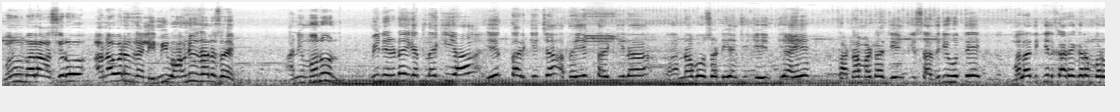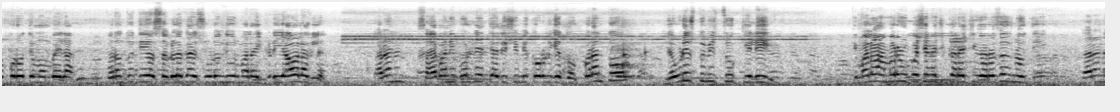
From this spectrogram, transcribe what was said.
म्हणून मला अश्रू अनावरण झाले. मी भावनिक झालो साहेब. आणि म्हणून मी निर्णय घेतला की या एक तारखेच्या आता एक तारखेला अण्णाभाऊ साठे यांची जयंती आहे. थाटामाटा जयंती साजरी होते. मला देखील कार्यक्रम भरपूर होते मुंबईला. परंतु ते सगळं काही सोडून देऊन मला इकडे यावं लागलं. कारण साहेबांनी बोलले त्या दिवशी मी करून घेतो. परंतु एवढीच तुम्ही चूक केली की मला अमरण उपोषणाची करायची गरजच नव्हती. कारण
